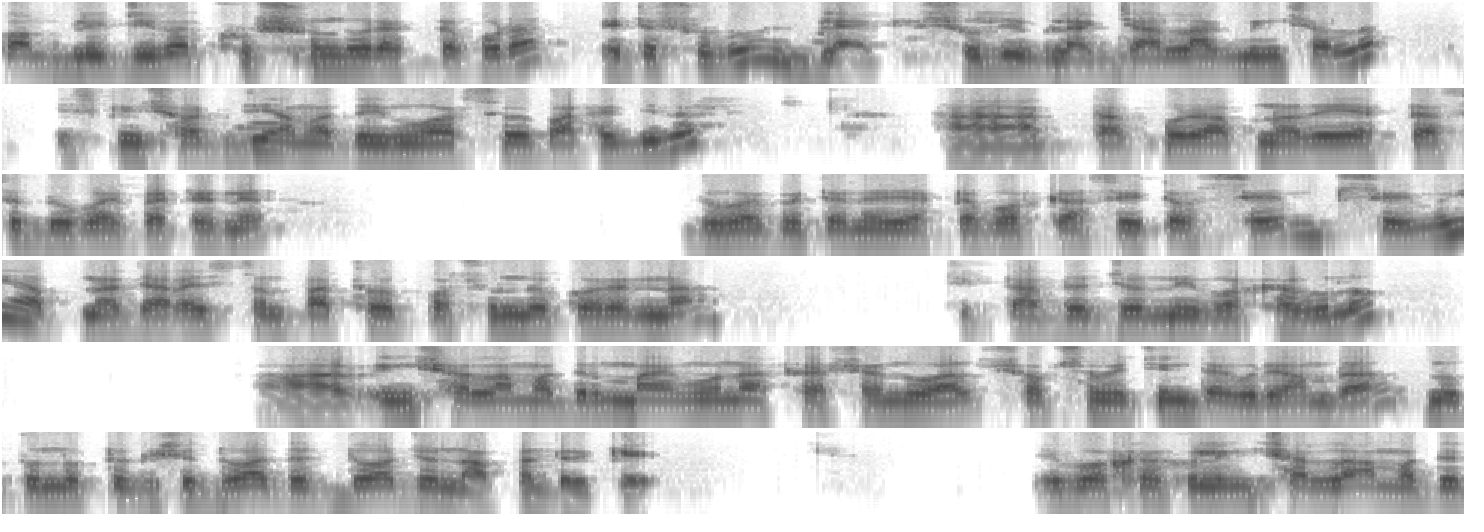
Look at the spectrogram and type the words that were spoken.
কমপ্লিট জিপার, খুব সুন্দর একটা প্রোডাক্ট এটা শুধু ব্ল্যাক শুধু ব্ল্যাক যার লাগবে ইনশাল্লাহ স্ক্রিনশট দিয়ে আমাদের হোয়াটসঅ্যাপে পাঠিয়ে দিবে। হ্যাঁ আর তারপরে আপনার এই একটা আছে দুবাই প্যাটার্নের দুবাই প্যাটার্নের একটা বরকা আছে, এটাও সেম সেমই আপনার যারা স্টোন পাথর পছন্দ করেন না, ঠিক তাদের জন্য এই বরখাগুলো। আর ইনশাল্লাহ আমাদের মাইমোনা ফ্যাশন ওয়ার্ল্ড সবসময় চিন্তা করি আমরা নতুন নতুন কিছু দেওয়ার জন্য আপনাদেরকে। এই বরখাগুলো ইনশাল্লাহ আমাদের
